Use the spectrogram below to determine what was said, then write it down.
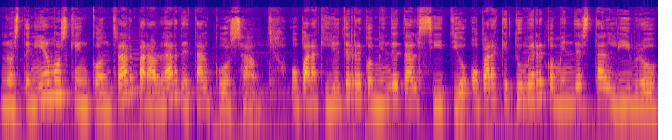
Nos teníamos que encontrar para hablar de tal cosa, o para que yo te recomiende tal sitio, o para que tú me recomiendes tal libro,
